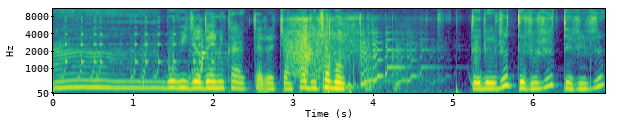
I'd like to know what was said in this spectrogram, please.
Aa, bu videoda yeni karakter açacağım. Hadi çabuk. Dırırı dırırı dırırı.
